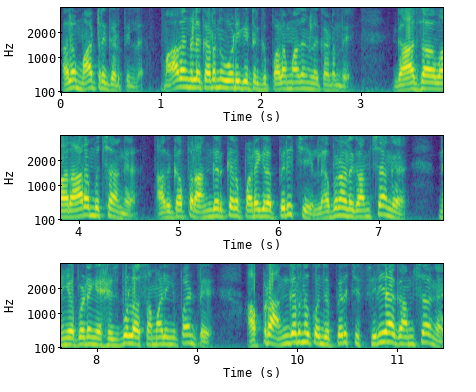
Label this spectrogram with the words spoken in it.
அதெல்லாம் மாற்று கருத்து இல்லை. மாதங்களை கடந்து ஓடிக்கிட்டு இருக்கு. பல மாதங்களை கடந்து. காசா வார ஆரம்பிச்சாங்க. அதுக்கப்புறம் அங்கே இருக்கிற படைகளை பிரித்து லெபனானுக்கு அமிச்சாங்க நீங்கள் போய்ட்டு ஹெஸ்புல்லா சமாளிங்கப்பான்ட்டு அப்புறம் அங்கேருந்து கொஞ்சம் பிரித்து சிரியாவுக்கு அமிச்சாங்க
